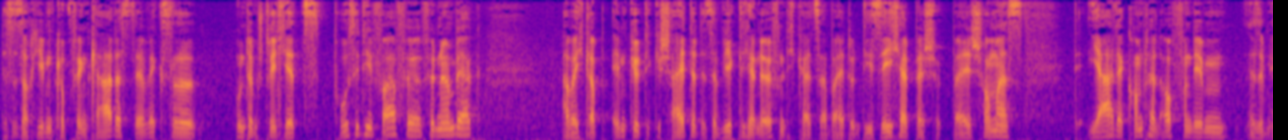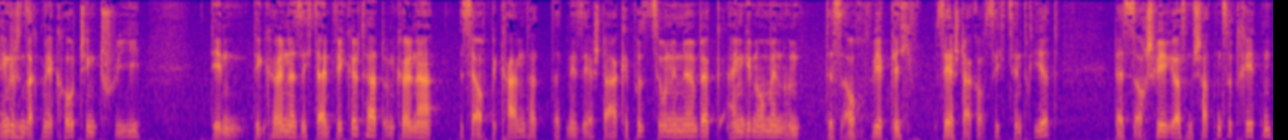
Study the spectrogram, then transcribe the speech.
das ist auch jedem Clubfan klar, dass der Wechsel unterm Strich jetzt positiv war für, für Nürnberg. Aber ich glaube, endgültig gescheitert ist er wirklich an der Öffentlichkeitsarbeit. Und die sehe ich halt bei, bei Schommers. Ja, der kommt halt auch von dem, also im Englischen sagt man ja Coaching Tree, den, den Kölner sich da entwickelt hat. Und Kölner ist ja auch bekannt, hat, hat eine sehr starke Position in Nürnberg eingenommen und das auch wirklich sehr stark auf sich zentriert. Da ist es auch schwierig, aus dem Schatten zu treten.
